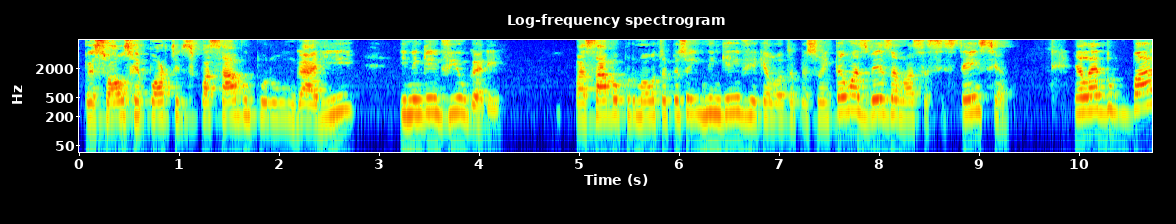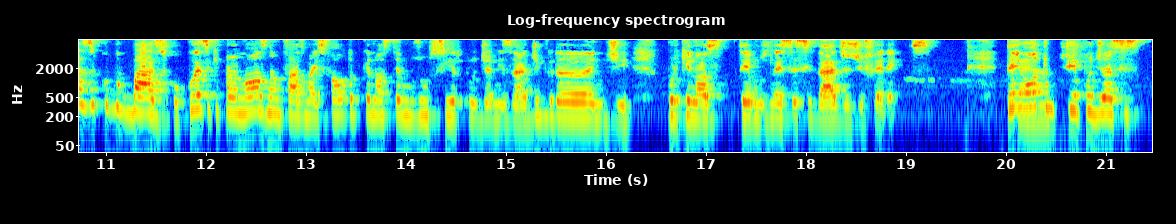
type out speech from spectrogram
o pessoal, os repórteres passavam por um gari e ninguém viu o gari. Passava por uma outra pessoa e ninguém via aquela outra pessoa. Então, às vezes, a nossa assistência ela é do básico do básico, coisa que para nós não faz mais falta, porque nós temos um círculo de amizade grande, porque nós temos necessidades diferentes. Tem é. outro tipo de assistência.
